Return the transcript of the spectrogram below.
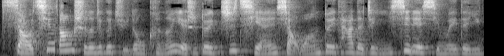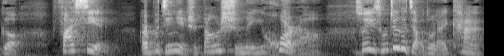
小青当时的这个举动，可能也是对之前小王对他的这一系列行为的一个发泄，而不仅仅是当时那一会儿啊。所以从这个角度来看，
